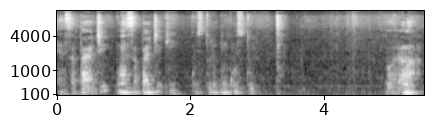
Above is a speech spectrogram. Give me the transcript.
Essa parte com essa parte aqui, costura com costura. Bora lá.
